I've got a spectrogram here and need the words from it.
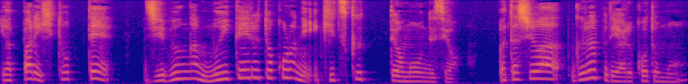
やっぱり人って自分が向いているところに行き着くって思うんですよ。私はグループでやることも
